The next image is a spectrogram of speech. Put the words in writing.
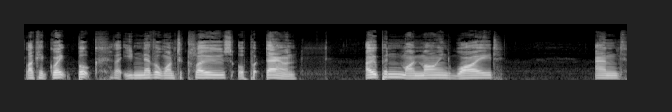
like a great book that you never want to close or put down, opened my mind wide and,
